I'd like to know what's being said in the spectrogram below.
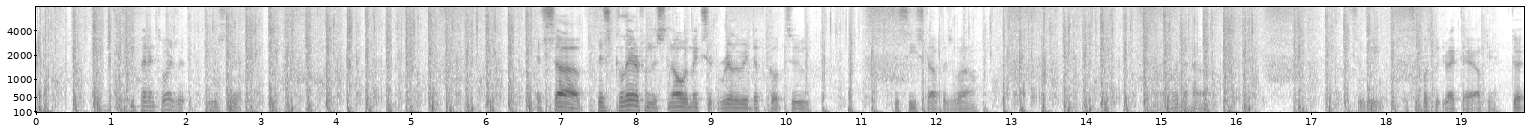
Just keep heading towards it. We see it. It's uh this glare from the snow. It makes it really really difficult to to see stuff as well. Uh, what the hell? So we it's supposed to be right there. Okay, good.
